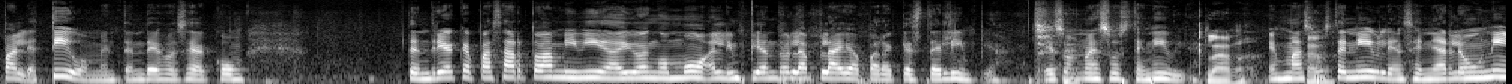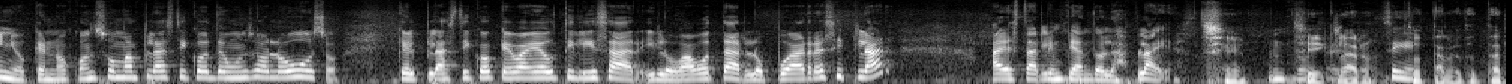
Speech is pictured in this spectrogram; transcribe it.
paliativo, ¿me entendés? O sea, con tendría que pasar toda mi vida yo en Omoa limpiando la playa para que esté limpia. Eso no es sostenible. Claro. Es más claro. sostenible enseñarle a un niño que no consuma plásticos de un solo uso, que el plástico que vaya a utilizar y lo va a botar lo pueda reciclar, a estar limpiando las playas. Sí, sí, claro, sí. total, total.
